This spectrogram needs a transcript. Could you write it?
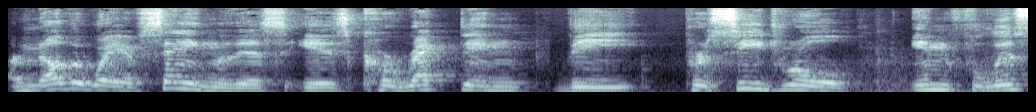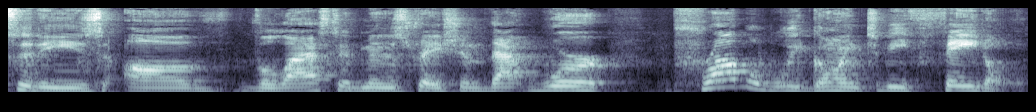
another way of saying this is correcting the procedural infelicities of the last administration that were probably going to be fatal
